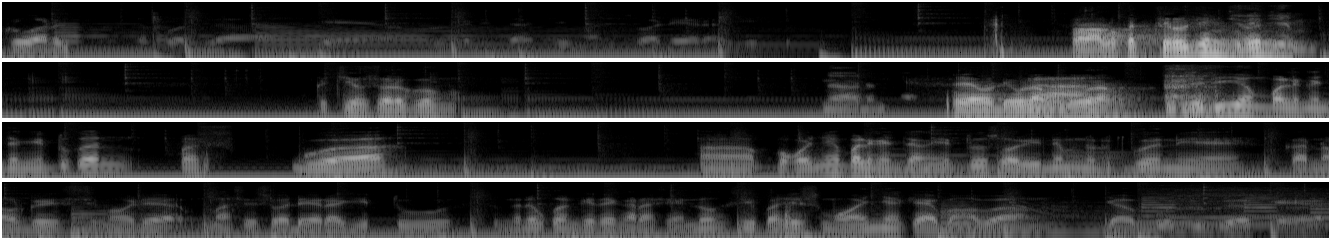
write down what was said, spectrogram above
keluarga keluarga kayak organisasi mahasiswa daerah gitu Suara lu kecil Jim, Kecil, Jim. Jim. kecil suara gue Nah, dan Ya diulang, Nah. diulang. jadi yang paling kencang itu kan pas gua eh, pokoknya yang paling kencang itu soal ini menurut gue nih ya karena organisasi mahasiswa mahasiswa daerah gitu sebenarnya bukan kita yang ngerasain dong sih pasti semuanya kayak abang-abang jabu juga kayak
